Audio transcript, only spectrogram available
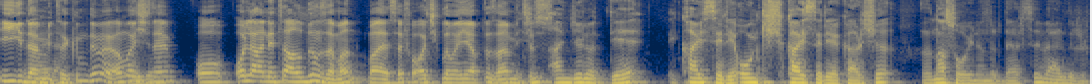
iyi giden bir Aynen. takım değil mi? Ama Aynen. işte o o laneti aldığın zaman maalesef o açıklamayı yaptığın zaman bitiyorsun. Ancelotti'ye Kayseri 10 kişi Kayseri'ye karşı nasıl oynanır dersi verdiririm.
